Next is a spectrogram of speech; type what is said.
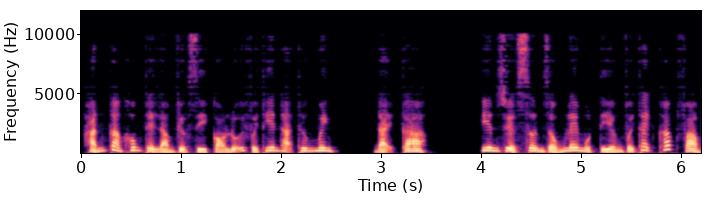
hắn càng không thể làm việc gì có lỗi với thiên hạ thương minh. Đại ca, Yên Duyệt Sơn giống lên một tiếng với thạch khắc phàm,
